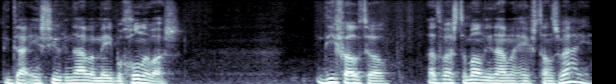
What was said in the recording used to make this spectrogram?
die daar in Suriname mee begonnen was. Die foto, dat was de man die naar me heeft staan zwaaien.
